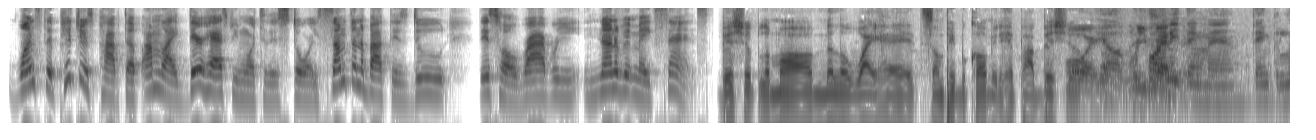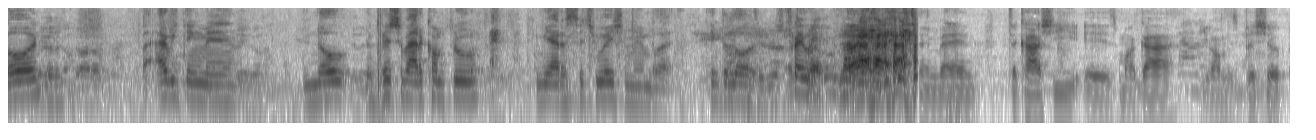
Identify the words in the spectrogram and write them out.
once the pictures popped up, I'm like, there has to be more to this story. Something about this dude, this whole robbery, none of it makes sense. Bishop Lamar Miller Whitehead. Some people call me the hip hop bishop. Boy, Yo, where you before anything, man, thank the Lord for everything, man. You know, the bishop had to come through. We had a situation, man, but thank the Lord. Straight right. man, Tekashi is my guy. You know, I'm his bishop.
